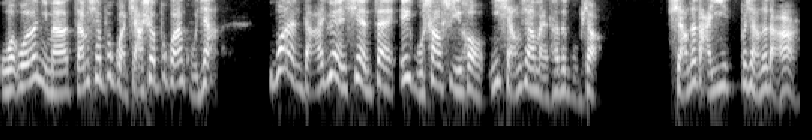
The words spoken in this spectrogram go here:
我我问你们，咱们先不管，假设不管股价，万达院线在 A 股上市以后，你想不想买它的股票？想的打一，不想的打二。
